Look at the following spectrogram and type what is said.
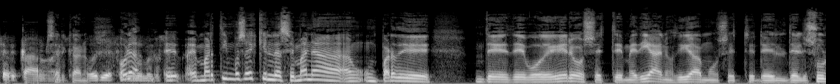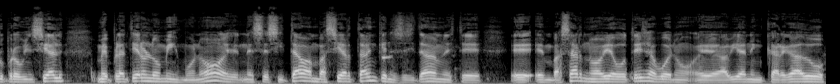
cercano. Cercano. Ahora, eh, eh, Martín, vos sabés que en la semana un par de, de, bodegueros este, medianos, digamos, este, del, del, sur provincial, me plantearon lo mismo, ¿no? Eh, necesitaban vaciar tanques, necesitaban este, eh, envasar, no había botellas, bueno, eh, habían encargado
